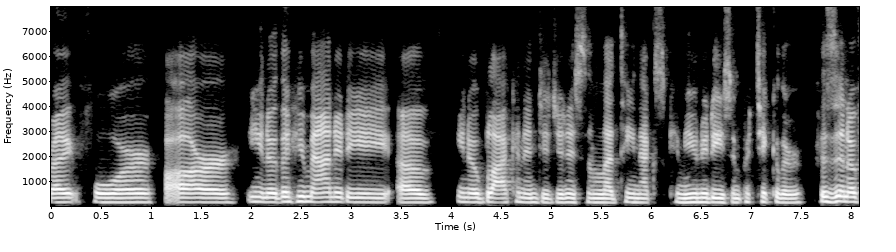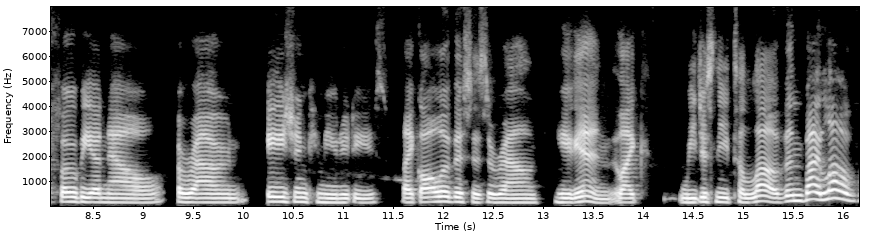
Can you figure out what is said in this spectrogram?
right? For our, you know, the humanity of, you know, Black and Indigenous and Latinx communities in particular, the xenophobia now around Asian communities. Like all of this is around, again, like we just need to love. And by love,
